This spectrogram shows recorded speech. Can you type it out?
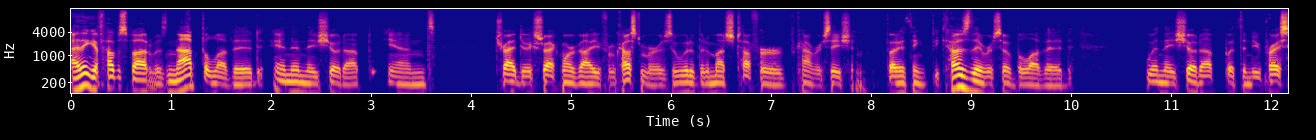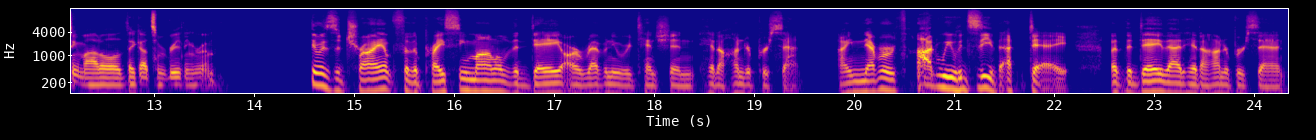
I think if HubSpot was not beloved and then they showed up and tried to extract more value from customers, it would have been a much tougher conversation. But I think because they were so beloved, when they showed up with the new pricing model, they got some breathing room there was a triumph for the pricing model the day our revenue retention hit 100%. I never thought we would see that day, but the day that hit 100%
